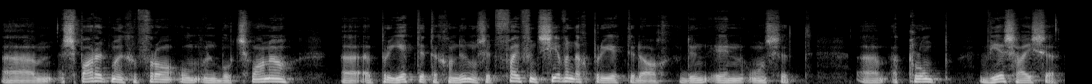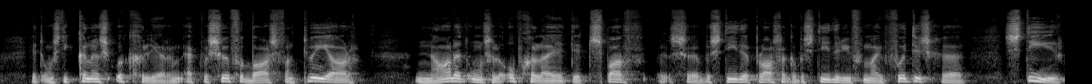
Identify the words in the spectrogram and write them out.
Ehm um, Spar het my gevra om in Botswana 'n uh, projekte te gaan doen. Ons het 75 projekte daar gedoen en ons het 'n um, klomp weeshuise het ons die kinders ook geleer en ek was so verbaas van 2 jaar nadat ons hulle opgelei het, het Spar se bestuurder, plaaslike bestuurder hier vir my foto's gestuur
